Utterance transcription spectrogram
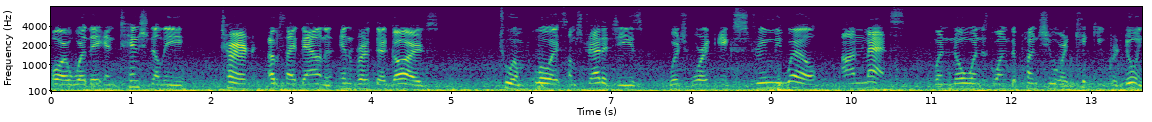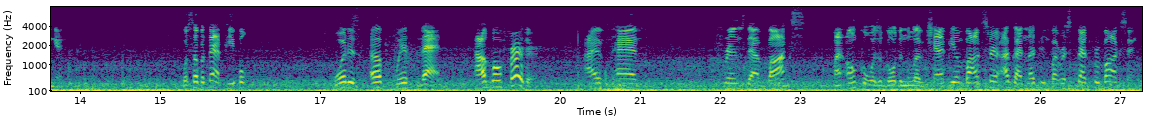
Or where they intentionally turn upside down and invert their guards to employ some strategies which work extremely well on mats when no one is going to punch you or kick you for doing it. What's up with that, people? What is up with that? I'll go further. I've had friends that box. My uncle was a Golden Glove champion boxer. I've got nothing but respect for boxing.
